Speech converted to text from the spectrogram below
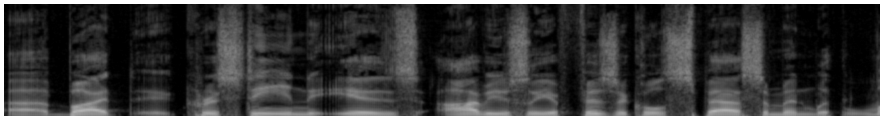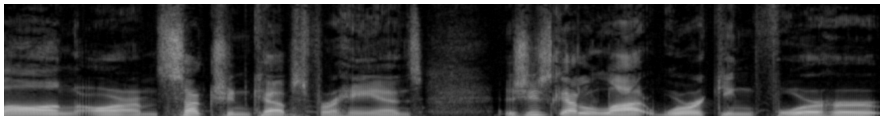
Uh, but Kristine is obviously a physical specimen with long arms, suction cups for hands. She's got a lot working for her.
